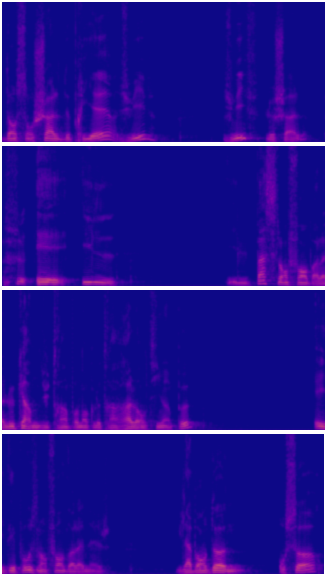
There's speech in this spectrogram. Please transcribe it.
dans son châle de prière juive, juif, le châle, et il il passe l'enfant par la lucarne du train pendant que le train ralentit un peu, et il dépose l'enfant dans la neige. Il abandonne au sort,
